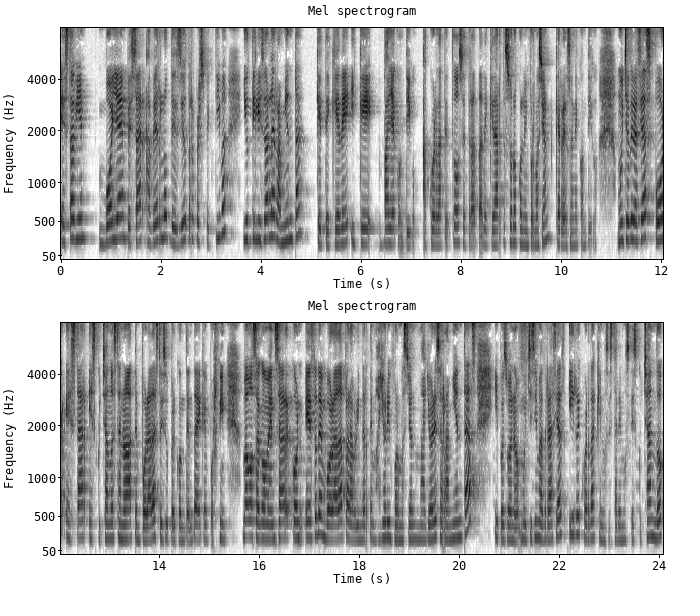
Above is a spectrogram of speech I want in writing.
está bien, voy a empezar a verlo desde otra perspectiva y utilizar la herramienta que te quede y que vaya contigo. Acuérdate, todo se trata de quedarte solo con la información que resuene contigo. Muchas gracias por estar escuchando esta nueva temporada. Estoy súper contenta de que por fin vamos a comenzar con esta temporada para brindarte mayor información, mayores herramientas. Y pues bueno, muchísimas gracias y recuerda que nos estaremos escuchando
